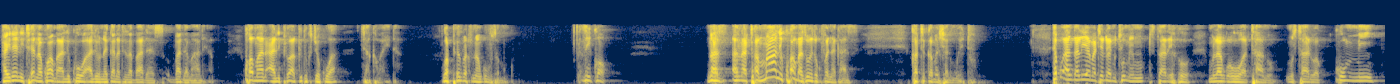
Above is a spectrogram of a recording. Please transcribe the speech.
haineni tena kwamba alikuwa alionekana tena baada ya mahali hapo. Kwa maana alipewa kitu kilichokuwa cha kawaida wapendwa tuna nguvu za mungu. Ziko. Na anatamani kwamba ziweze kufanya kazi katika maishani mwetu. Hebu angalia matendo ya mitume mstari huu mlango huu wa tano mstari wa kumi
